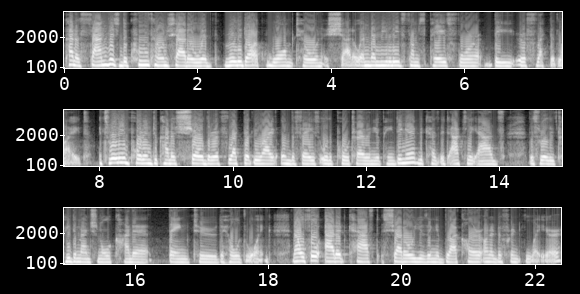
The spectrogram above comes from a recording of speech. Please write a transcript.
kind of sandwich the cool tone shadow with really dark warm tone shadow. And then we leave some space for the reflected light. It's really important to kind of show the reflected light on the face or the portrait when you're painting it because it actually adds this really three-dimensional kind of thing to the whole drawing. And I also added cast shadow using a black color on a different layer.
